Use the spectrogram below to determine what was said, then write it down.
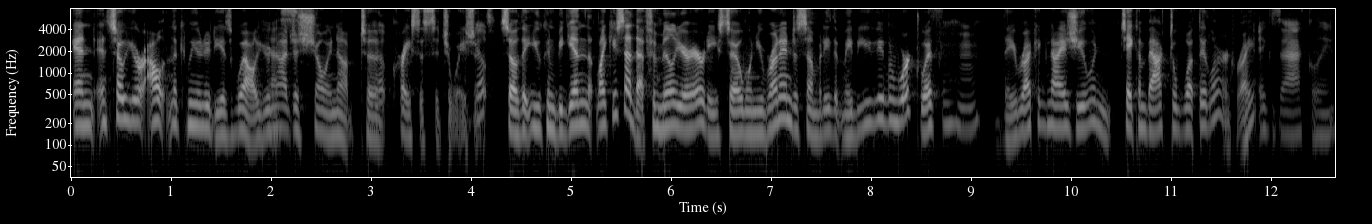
and and so you're out in the community as well. You're not just showing up to Yep. crisis situations, Yep. so that you can begin, like you said, that familiarity. So when you run into somebody that maybe you've even worked with, they recognize you and take them back to what they learned, right? Exactly.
